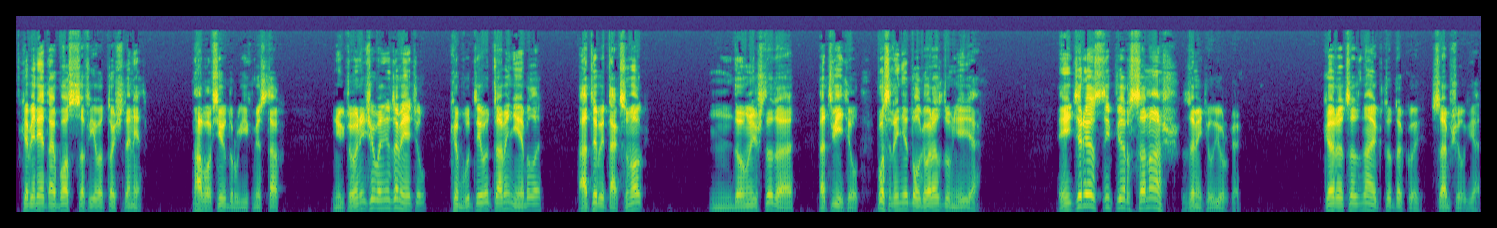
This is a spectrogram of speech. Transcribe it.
В кабинетах боссов его точно нет. А во всех других местах? Никто ничего не заметил, как будто его там и не было. А ты бы так смог?» «Думаю, что да», — ответил после недолгого раздумья я. «Интересный персонаж», — заметил Юрка. «Кажется, знаю, кто такой», — сообщил я.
